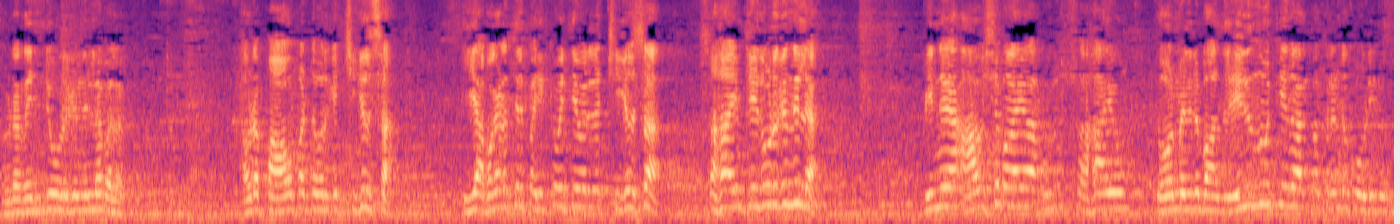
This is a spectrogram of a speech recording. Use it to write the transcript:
അവിടെ റെന്റ് കൊടുക്കുന്നില്ല പലർ. അവിടെ പാവപ്പെട്ടവർക്ക് ചികിത്സ. ഈ അപകടത്തിൽ പരിക്ക് പറ്റിയവരുടെ ചികിത്സ സഹായം ചെയ്തു കൊടുക്കുന്നില്ല. പിന്നെ ആവശ്യമായ ഒരു സഹായവും ഗവൺമെന്റിന് ബാധ്യത എഴുന്നൂറ്റി നാൽപ്പത്തിരണ്ട് കോടി രൂപ.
